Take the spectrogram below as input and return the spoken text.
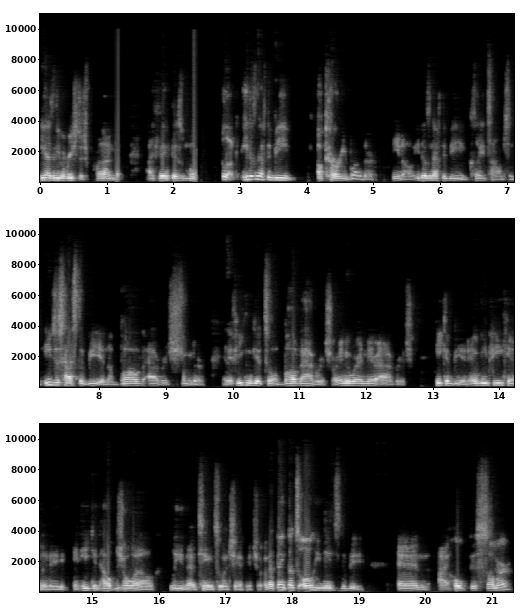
he hasn't even reached his prime. But I think there's more. Look, he doesn't have to be a Curry brother. You know, he doesn't have to be Klay Thompson. He just has to be an above average shooter. And if he can get to above average or anywhere near average, he can be an MVP candidate and he can help Joel lead that team to a championship. And I think that's all he needs to be. And I hope this summer,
